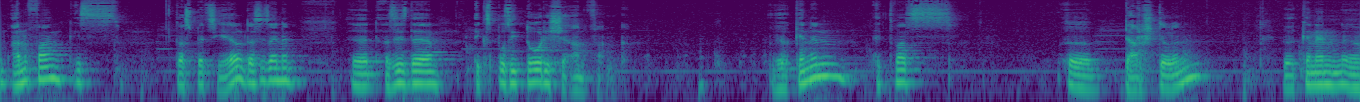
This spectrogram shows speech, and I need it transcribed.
vom Anfang ist das speziell. Das ist, eine, äh, das ist der expositorische Anfang. Wir können etwas äh, darstellen, wir können äh,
